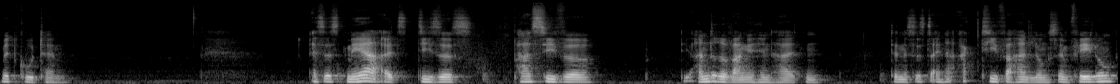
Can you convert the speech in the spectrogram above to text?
mit Gutem. Es ist mehr als dieses passive, die andere Wange hinhalten, denn es ist eine aktive Handlungsempfehlung,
